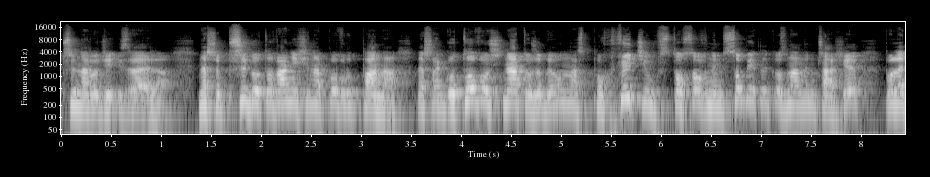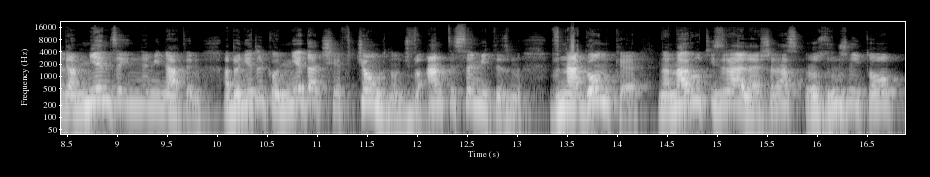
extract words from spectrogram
przy narodzie Izraela. Nasze przygotowanie się na powrót Pana, nasza gotowość na to, żeby On nas pochwycił w stosownym, sobie tylko znanym czasie, polega między innymi na tym, aby nie tylko nie dać się wciągnąć w antysemityzm, w nagonkę na naród Izraela. Jeszcze raz rozróżnij to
